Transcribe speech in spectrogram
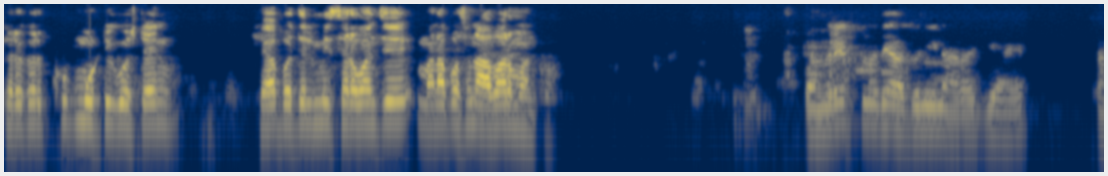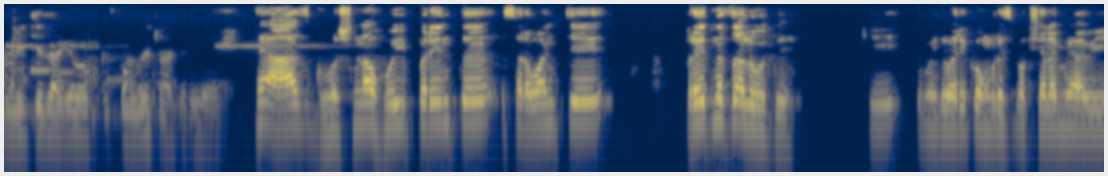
खरोखर खूप मोठी गोष्ट आहे. ह्याबद्दल मी सर्वांचे मनापासून आभार मानतो. काँग्रेसमध्ये अजूनही नाराजी आहे सांगलीच्या जागेबाबत काँग्रेस आघाडी आहे. हे आज घोषणा होईपर्यंत सर्वांचे प्रयत्न चालू होते की उमेदवारी काँग्रेस पक्षाला मिळावी.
